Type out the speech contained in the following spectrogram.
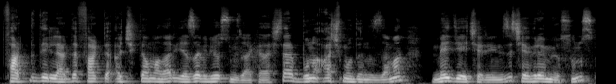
farklı dillerde farklı açıklamalar yazabiliyorsunuz arkadaşlar. Bunu açmadığınız zaman medya içeriğinizi çeviremiyorsunuz.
